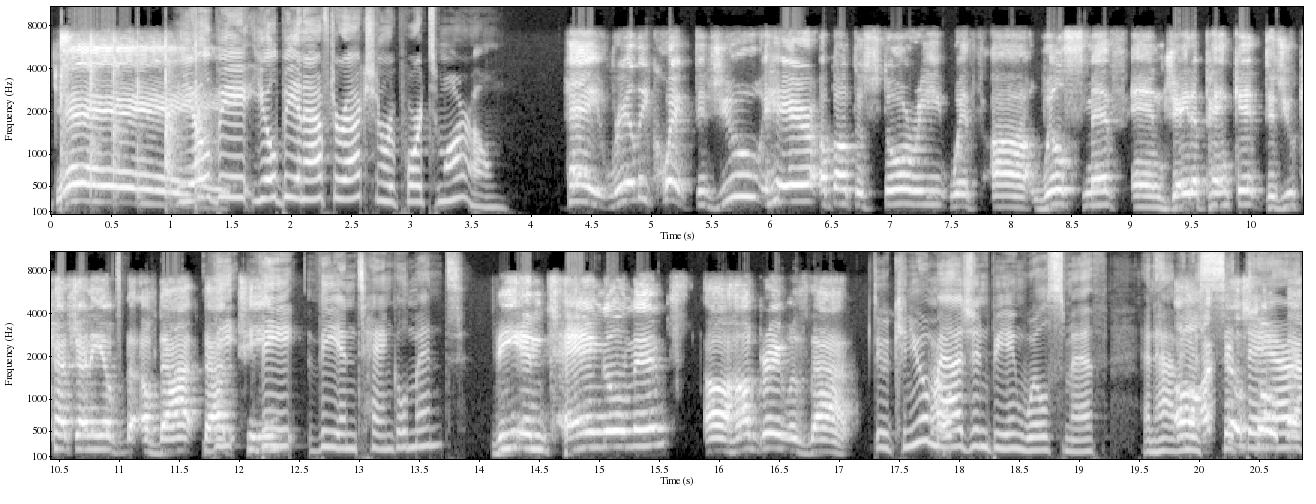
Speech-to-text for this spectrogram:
Yay! You'll be you'll be an after action report tomorrow. Hey, really quick, did you hear about the story with uh, Will Smith and Jada Pinkett? Did you catch any of the, of that that the, tea? the the entanglement. The entanglement. Oh, how great was that? Dude, can you imagine being Will Smith and having Oh, to sit feel so there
